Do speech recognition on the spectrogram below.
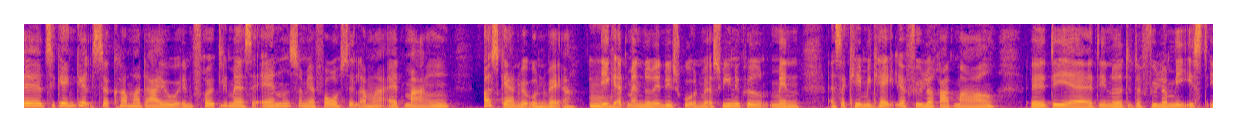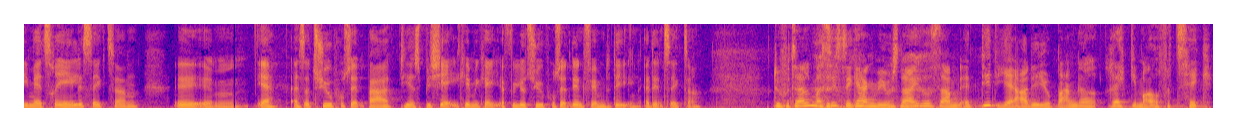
øh, til gengæld så kommer der jo en frygtelig masse andet, som jeg forestiller mig, at mange også gerne vil undvære. Mm. Ikke at man nødvendigvis skulle undvære svinekød, men altså kemikalier fylder ret meget. Øh, det, er, det er noget af det, der fylder mest i materialesektoren. Øh, ja, altså 20 procent bare de her specialkemikalier fylder 20 procent. Det er en femtedel af den sektor. Du fortalte mig sidste gang, vi jo snakkede sammen, at dit hjerte jo banker rigtig meget for tech.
